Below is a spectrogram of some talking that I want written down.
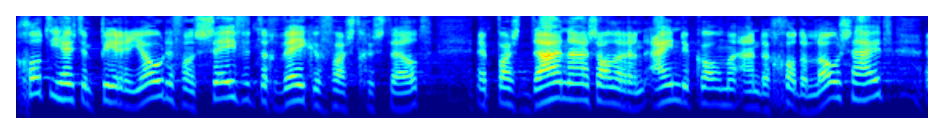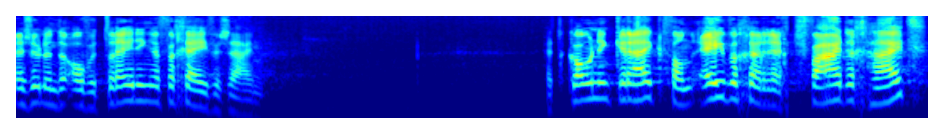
God die heeft een periode van 70 weken vastgesteld en pas daarna zal er een einde komen aan de goddeloosheid en zullen de overtredingen vergeven zijn. Het koninkrijk van eeuwige rechtvaardigheid,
